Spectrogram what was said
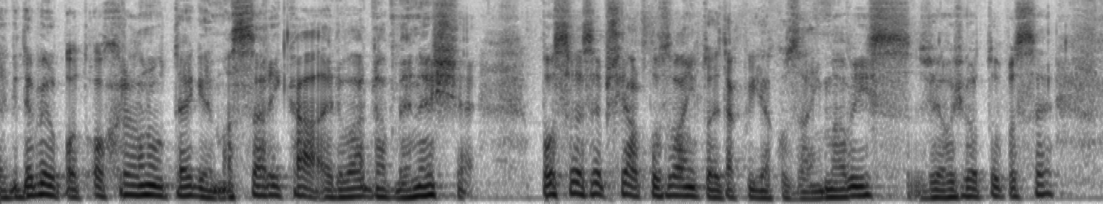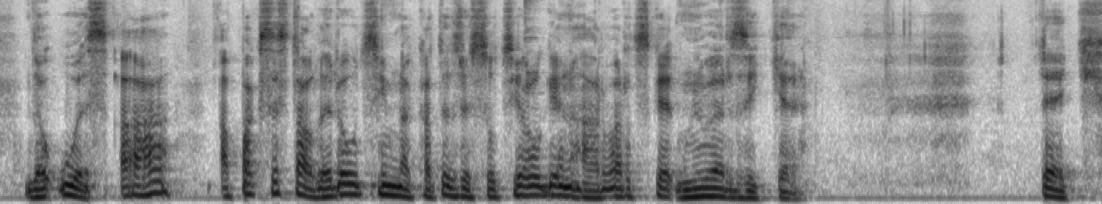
kde byl pod ochranou TG Masaryka a Edvarda Beneše. Posledně přijal pozvání, to je takový jako zajímavý z jeho životopise, do USA a pak se stal vedoucím na katedře sociologie na Harvardské univerzitě. teď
